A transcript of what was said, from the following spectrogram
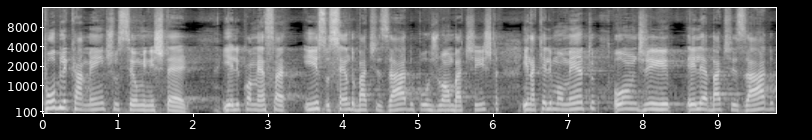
publicamente o seu ministério. E ele começa isso sendo batizado por João Batista. E naquele momento onde ele é batizado,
